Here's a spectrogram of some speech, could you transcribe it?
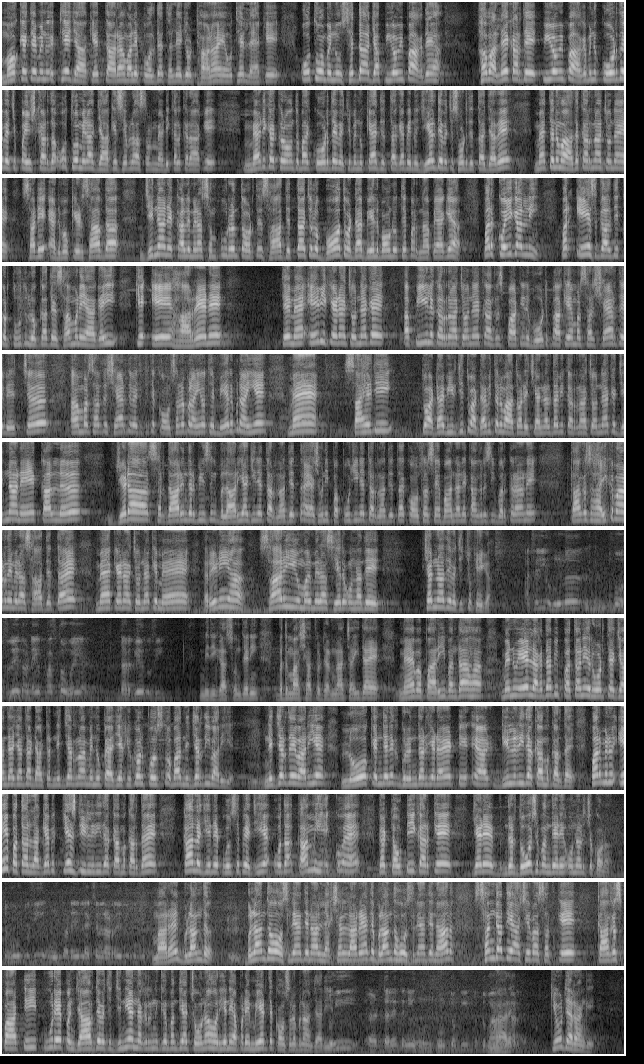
ਮੌਕੇ ਤੇ ਮੈਨੂੰ ਇੱਥੇ ਜਾ ਕੇ ਤਾਰਾਂ ਵਾਲੇ ਪੁਲ ਦੇ ਥੱਲੇ ਜੋ ਠਾਣਾ ਹੈ ਉੱਥੇ ਲੈ ਕੇ ਉਥੋਂ ਮੈਨੂੰ ਸਿੱਧਾ ਜਾਂ ਪੀਓ ਵਿਭਾਗ ਦੇ ਹਵਾਲੇ ਕਰਦੇ ਪੀਓ ਵਿਭਾਗ ਮੈਨੂੰ ਕੋਰਟ ਦੇ ਵਿੱਚ ਪੇਸ਼ ਕਰਦਾ, ਉੱਥੋਂ ਮੇਰਾ ਜਾ ਕੇ ਸਿਵਲ ਹਸਪਤਾਲ ਮੈਡੀਕਲ ਕਰਾ ਕੇ, ਮੈਡੀਕਲ ਕਰਾਉਣ ਤੋਂ ਬਾਅਦ ਕੋਰਟ ਦੇ ਵਿੱਚ ਮੈਨੂੰ ਕਹਿ ਦਿੱਤਾ ਗਿਆ ਵੀ ਇਹਨੂੰ ਜੇਲ੍ਹ ਦੇ ਵਿੱਚ ਸੁੱਟ ਦਿੱਤਾ ਜਾਵੇ। ਮੈਂ ਧੰਨਵਾਦ ਕਰਨਾ ਚਾਹੁੰਦਾ ਹਾਂ ਸਾਡੇ ਐਡਵੋਕੇਟ ਸਾਹਿਬ ਦਾ, ਜਿਨ੍ਹਾਂ ਨੇ ਕੱਲ ਮੇਰਾ ਸੰਪੂਰਨ ਤੌਰ ਤੇ ਸਾਥ ਦਿੱਤਾ। ਚਲੋ, ਬਹੁਤ ਵੱਡਾ ਬੇਲ ਬਾਉਂਡ ਉੱਥੇ ਭਰਨਾ ਪੈ ਗਿਆ, ਪਰ ਕੋਈ ਗੱਲ ਨਹੀਂ, ਪਰ ਇਸ ਗੱਲ ਦੀ ਕਰਤੂਤ ਲੋਕਾਂ ਦੇ ਸਾਹਮਣੇ ਆ ਗਈ ਕਿ ਇਹ ਹਾਰ ਰਹੇ ਨੇ। ਤੇ ਮੈਂ ਇਹ ਵੀ ਕਹਿਣਾ ਚਾਹੁੰਦਾ ਕਿ ਅਪੀਲ ਕਰਨਾ ਚਾਹੁੰਦਾ ਕਾਂਗਰਸ ਪਾਰਟੀ ਨੂੰ ਵੋਟ ਪਾ ਕੇ ਅੰਮ੍ਰਿਤਸਰ ਸ਼ਹਿਰ ਦੇ ਵਿੱਚ ਅੰਮ੍ਰਿਤਸਰ ਦੇ ਸ਼ਹਿਰ ਦੇ ਵਿੱਚ ਜਿੱਥੇ ਕੌਂਸਲਰ ਬਣਾਈ ਹੈ ਉੱਥੇ ਮੇਅਰ ਬਣਾਈ ਹੈ। ਮੈਂ ਸਾਹਿਲ ਜੀ ਤੁਹਾਡਾ ਵੀਰ ਜੀ ਤੁਹਾਡਾ ਵੀ ਧੰਨਵਾਦ ਤੁਹਾਡੇ ਚੈਨਲ ਦਾ ਵੀ ਕਰਨਾ ਚਾਹੁੰਦਾ ਕਿ ਜਿਨ੍ਹਾਂ ਨੇ ਕੱਲ ਜਿਹੜਾ ਸਰਦਾਰ ਇੰਦਰਬੀਰ ਸਿੰਘ ਬਲਾਰੀਆ ਜੀ ਨੇ ਧਰਨਾ ਦਿੱਤਾ ਹੈ ਅਸ਼ਵਨੀ ਪੱਪੂ ਜੀ ਨੇ ਧਰਨਾ ਦਿੱਤਾ ਹੈ, ਕੌਂਸਲਰ ਸਹਿਬਾਨਾਂ ਨੇ ਕਾਂਗਰਸੀ ਵਰਕਰਾਂ ਨੇ ਕਾਂਗਰਸ ਹਾਈ ਕਮਾਂਡ ਨੇ ਮੇਰਾ ਸਾਥ ਦਿੱਤਾ ਹੈ। ਮੈਂ ਕਹਿਣਾ ਚਾਹੁੰਦਾ ਕਿ ਮੈਂ ਰਿਣੀ ਹਾਂ ਸਾਰੀ ਉਮਰ ਮੇਰਾ ਸਿਰ ਉਹਨਾਂ ਦੇ ਚਰਨਾਂ ਦੇ ਵਿੱਚ ਝੁਕੇਗਾ। ਅੱਛਾ ਜੀ, ਹੁਣ ਹੌਸਲੇ ਤੁਹਾਡੇ ਪਸਤ ਹੋ ਗਏ ਆ। ਡਰ ਗਏ ਹੋ ਤੁਸੀਂ? ਮੇਰੀ ਗੱਲ ਸੁਣਦੇ ਨਹੀਂ। ਬਦਮਾਸ਼ਾ ਤੋਂ ਡਰਨਾ ਚਾਹੀਦਾ ਹੈ। ਮੈਂ ਵਪਾਰੀ ਬੰਦਾ ਹਾਂ। ਮੈਨੂੰ ਇਹ ਲੱਗਦਾ ਵੀ ਪਤਾ ਨਹੀਂ ਰੋਡ ਤੇ ਜਾਂਦਿਆਂ ਜਾਂਦਾ ਡਾਕਟਰ ਨਿੱਜਰ ਨਾ ਮੈਨੂੰ ਪੈ ਜਾਏ, ਕਿਉਂਕਿ ਹੁਣ ਪੁਲਿਸ ਤੋਂ ਬਾਅਦ ਨਿੱਜਰ ਦੀ ਵਾਰੀ ਹੈ। ਨਿੱਜਰ ਦੇ ਵਾਰੀ ਹੈ। ਲੋਕ ਕਹਿੰਦੇ ਨੇ ਕਿ ਗੁਰਿੰਦਰ ਜਿਹੜਾ ਹੈ, ਟੀ- ਅਹ ਡੀਲਰੀ ਦਾ ਕੰਮ ਕਰਦਾ ਹੈ। ਪਰ ਮੈਨੂੰ ਇਹ ਪਤਾ ਲੱਗ ਗਿਆ ਵੀ ਕਿਸ ਡੀਲਰੀ ਦਾ ਕੰਮ ਕਰਦਾ ਹੈ। ਕੱਲ ਜਿਹਨੇ ਪੁਲਿਸ ਭੇਜੀ ਹੈ, ਉਹਦਾ ਕੰਮ ਹੀ ਇੱਕੋ ਹੈ ਕਿ ਟੌਟੀ ਕਰਕੇ ਜਿਹੜੇ નિર્ਦੋਸ਼ ਬੰਦੇ ਨੇ, ਉਹਨਾਂ ਨੂੰ ਚੁਕਾਉਣਾ। ਤੁਹਾਡੇ ਇਲੈਕਸ਼ਨ ਲੜ ਰਹੇ ਹੋ ਜੀ ਤੁਸੀਂ? ਮਹਾਰਾਜ ਬੁਲੰਦ ਬੁਲੰਦ ਹੌਸਲਿਆਂ ਦੇ ਨਾਲ ਇਲੈਕਸ਼ਨ ਲੜ ਰਿਹਾ ਤੇ ਬੁਲੰਦ ਹੌਸਲਿਆਂ ਦੇ ਨਾਲ ਸੰਗਤ ਦੇ ਆਸ਼ੀਰਵਾਦ ਸਦਕੇ ਕਾਂਗਰਸ ਪਾਰਟੀ ਪੂਰੇ ਪੰਜਾਬ ਦੇ ਵਿੱਚ ਜਿੰਨੀਆਂ ਨਗਰ ਨਿਗਮ ਦੀਆਂ ਚੋਣਾਂ ਹੋ ਰਹੀਆਂ ਨੇ ਆਪਣੇ ਮੇਅਰ ਤੇ ਕੌਂਸਲਰ ਬਣਾਉਣ ਜਾ ਰਹੀ ਹੈ। ਤੁਸੀਂ ਅ, ਡਰੇ ਤੇ ਨਹੀਂ ਹੁਣ ਹੁਣ ਕਿਉਂਕਿ ਦੁਬਾਰਾ ਕਰਦੇ ਕਿਉਂ ਡਰਾਂਗੇ?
